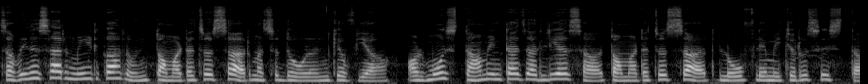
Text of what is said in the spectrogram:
चवीनुसार मीठ घालून टोमाटाचो सार मातसो धवळून घेवया ऑलमोस्ट धा मिनटां जाल्लीं आसा टोमाटाचो सार लो फ्लेमीचेरूच शिजता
